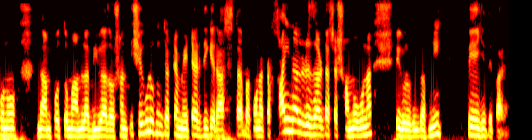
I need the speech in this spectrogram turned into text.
কোনো দাম্পত্য মামলা, বিবাদ, অশান্তি, সেগুলো কিন্তু একটা মেটার দিকে রাস্তা বা কোনো একটা ফাইনাল রেজাল্ট আসার সম্ভাবনা, এগুলো কিন্তু আপনি পেয়ে যেতে পারেন।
